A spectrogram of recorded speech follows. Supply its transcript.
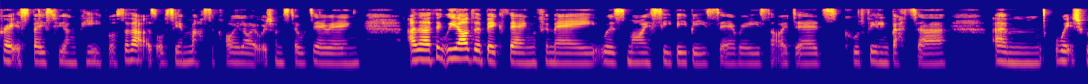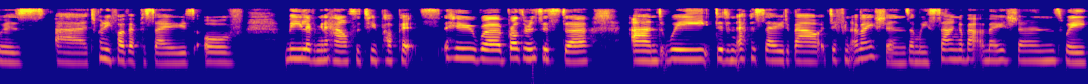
create a space for young people. So that was obviously a massive highlight, which I'm still doing. And I think the other big thing for me was my CBeebies series that I did called Feeling Better, um, which was uh, 25 episodes of me living in a house with two puppets who were brother and sister. And we did an episode about different emotions and we sang about emotions. We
